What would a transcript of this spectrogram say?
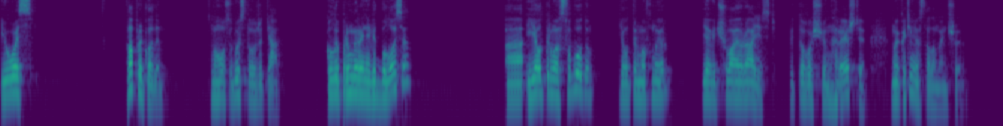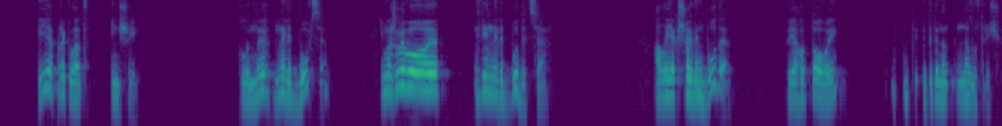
І ось два приклади з мого особистого життя. Коли примирення відбулося, і я отримав свободу, я отримав мир, я відчуваю радість від того, що нарешті моя катівня стала меншою. І є приклад інший, коли мир не відбувся, і, можливо, він не відбудеться. Але якщо він буде, то я готовий піти на, зустріч.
